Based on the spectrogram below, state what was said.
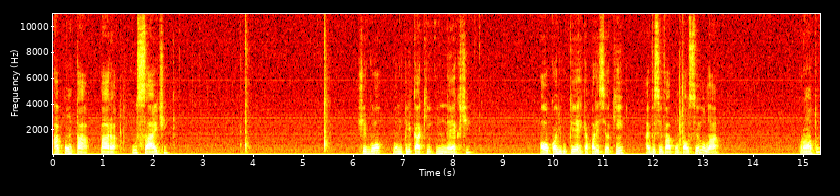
apontar para o site. Chegou, vamos clicar aqui em Next. Olha o código QR que apareceu aqui. Aí você vai apontar o celular. Pronto.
